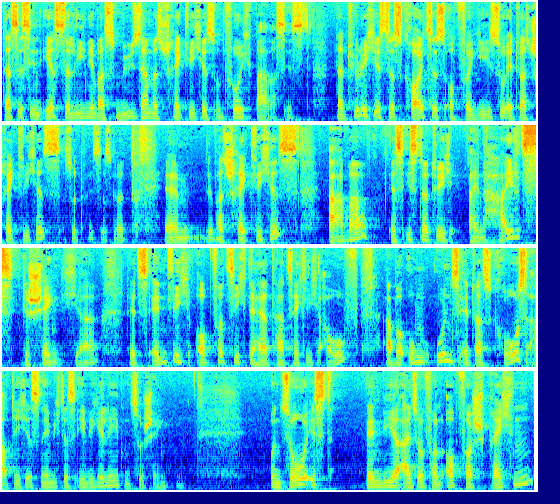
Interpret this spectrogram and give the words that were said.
dass es in erster Linie was Mühsames, Schreckliches und Furchtbares ist. Natürlich ist das Kreuzesopfer Jesu etwas Schreckliches, so heißt das gehört, ähm, was Schreckliches, aber es ist natürlich ein Heilsgeschenk, ja. Letztendlich opfert sich der Herr tatsächlich auf, aber um uns etwas Großartiges, nämlich das ewige Leben zu schenken. Und so ist, wenn wir also von Opfer sprechen,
